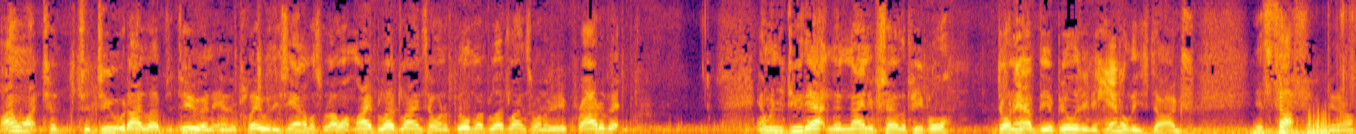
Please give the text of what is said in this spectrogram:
I want to, to do what I love to do and, and to play with these animals, but I want my bloodlines. I want to build my bloodlines. I want to be proud of it. And when you do that, and then 90% of the people don't have the ability to handle these dogs, it's tough, you know.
